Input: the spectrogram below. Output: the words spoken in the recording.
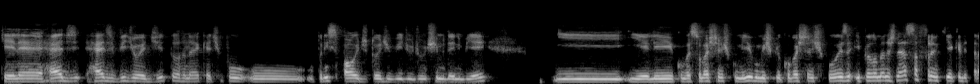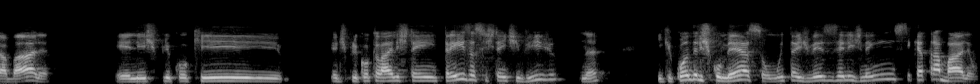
que ele é head, head video editor, né, que é tipo o, o principal editor de vídeo de um time da NBA. E, e, ele conversou bastante comigo, me explicou bastante coisa, e pelo menos nessa franquia que ele trabalha, ele explicou que ele explicou que lá eles têm três assistentes de vídeo, né? E que quando eles começam, muitas vezes eles nem sequer trabalham,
